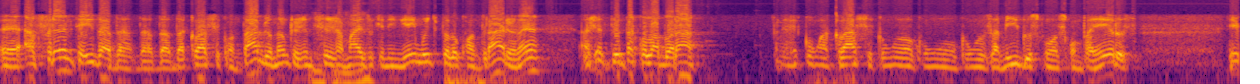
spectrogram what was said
é, à frente aí da, da, da, da classe contábil, não que a gente seja mais do que ninguém, muito pelo contrário, né? A gente tenta colaborar né, com a classe, com, com, com os amigos, com os companheiros, em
